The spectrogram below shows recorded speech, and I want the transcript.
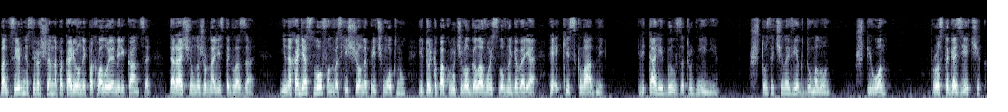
Панцирня, совершенно покоренный похвалой американца, таращил на журналиста глаза. Не находя слов, он восхищенно причмокнул и только покручивал головой, словно говоря «Эки складный!» Виталий был в затруднении. «Что за человек?» — думал он. «Шпион? Просто газетчик?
